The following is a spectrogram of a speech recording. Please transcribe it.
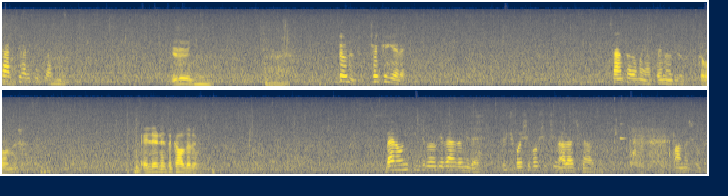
sert bir hareket yapmayın. Yürüyün. Dönün, çökün yere. Sen tarama yap, ben arıyorum. Tamamdır. Ellerinizi kaldırın. Ben 12. bölgeden Ramirez. Üç başıboş için araç lazım. Anlaşıldı.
